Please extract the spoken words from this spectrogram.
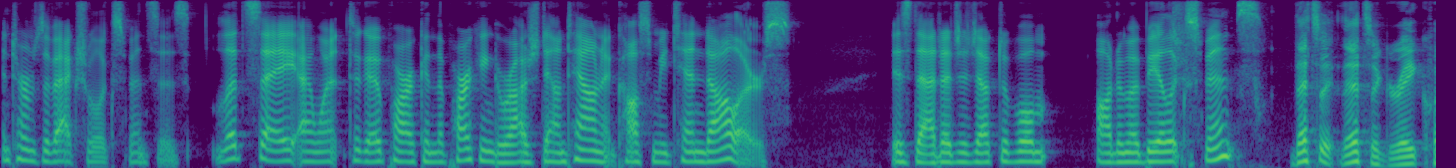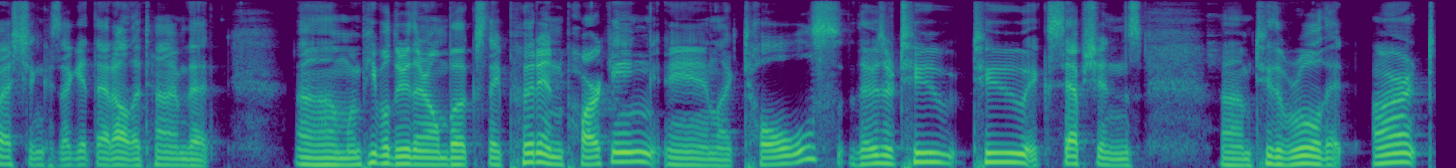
in terms of actual expenses, let's say I went to go park in the parking garage downtown. It cost me ten dollars. Is that a deductible automobile expense? that's a that's a great question because I get that all the time. That um, when people do their own books, they put in parking and like tolls. Those are two two exceptions um, to the rule that aren't.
